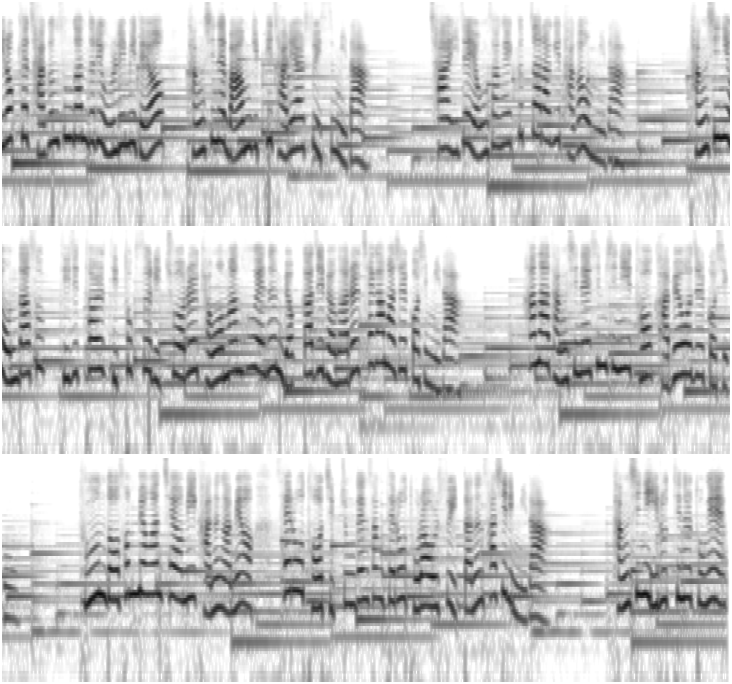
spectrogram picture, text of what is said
이렇게 작은 순간들이 울림이 되어 당신의 마음 깊이 자리할 수 있습니다. 자, 이제 영상의 끝자락이 다가옵니다. 당신이 온다숲 디지털 디톡스 리추얼을 경험한 후에는 몇 가지 변화를 체감하실 것입니다. 하나, 당신의 심신이 더 가벼워질 것이고, 두은 더 선명한 체험이 가능하며 새로 더 집중된 상태로 돌아올 수 있다는 사실입니다. 당신이 이 루틴을 통해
